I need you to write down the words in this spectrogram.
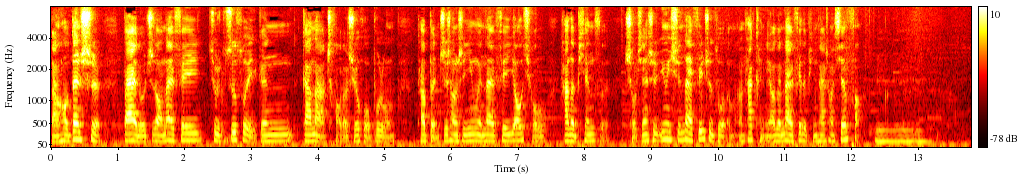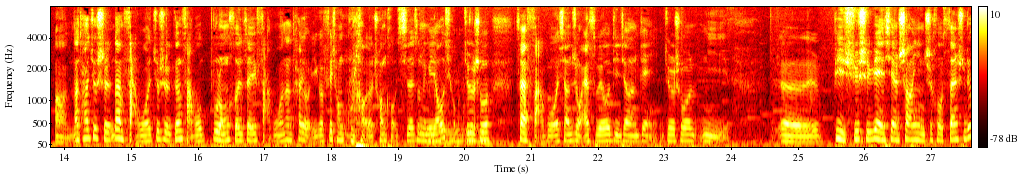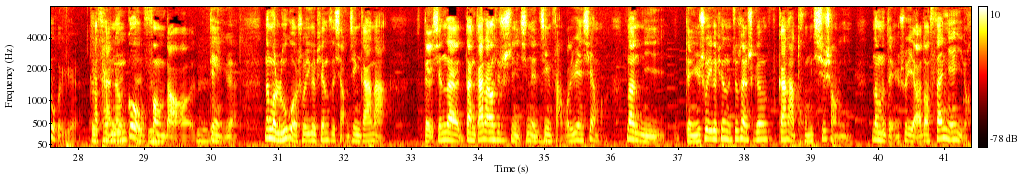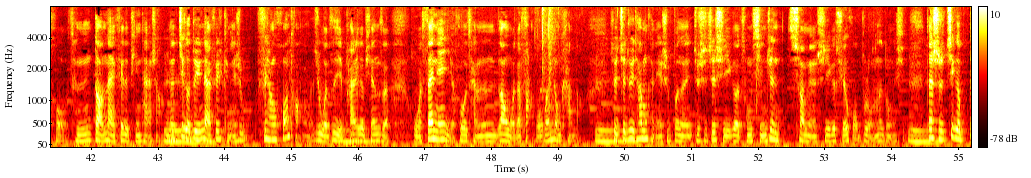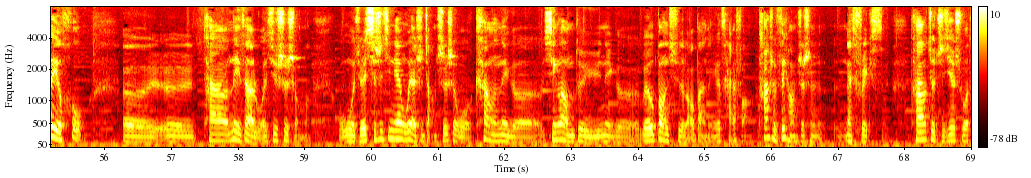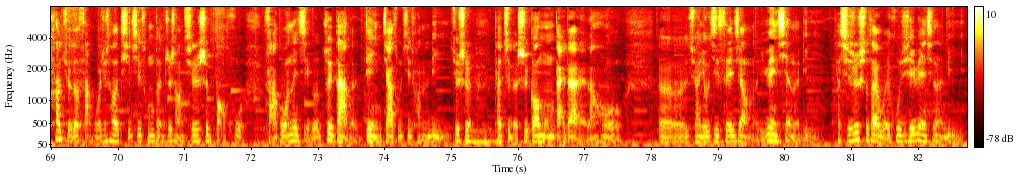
然后，但是大家也都知道，奈飞就之所以跟戛纳吵得水火不容，它本质上是因为奈飞要求他的片子，首先是因为是奈飞制作的嘛，那他肯定要在奈飞的平台上先放。嗯。啊，那它就是，那法国就是跟法国不融合在于法国，那它有一个非常古老的窗口期的这么一个要求，就是说，在法国像这种 SVOD 这样的电影，就是说你，呃，必须是院线上映之后三十六个月，它才能够放到电影院。那么如果说一个片子想进戛纳，得现在，但戛纳要求是你先得进法国的院线嘛，那你。等于说一个片子就算是跟戛纳同期上映，那么等于说也要到三年以后才能到奈飞的平台上。那这个对于奈飞肯定是非常荒唐的嘛？就我自己拍了一个片子，我三年以后才能让我的法国观众看到，所以这对他们肯定是不能，就是这是一个从行政上面是一个水火不容的东西。但是这个背后，呃呃，它内在的逻辑是什么？我觉得其实今年我也是长知识，我看了那个新浪对于那个 Will Bunch 的老板的一个采访，他是非常支持 Netflix，他就直接说他觉得法国这套体系从本质上其实是保护法国那几个最大的电影家族集团的利益，就是他指的是高蒙百代，然后呃就像 UGC 这样的院线的利益，他其实是在维护这些院线的利益。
